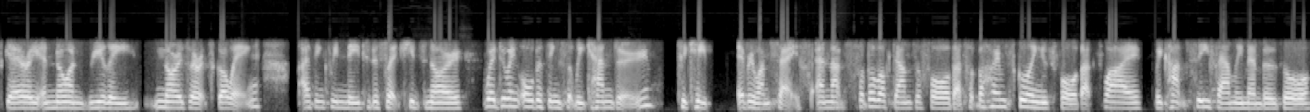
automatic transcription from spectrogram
scary and no one really knows where it's going, I think we need to just let kids know we're doing all the things that we can do to keep everyone safe. And that's what the lockdowns are for. That's what the homeschooling is for. That's why we can't see family members or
